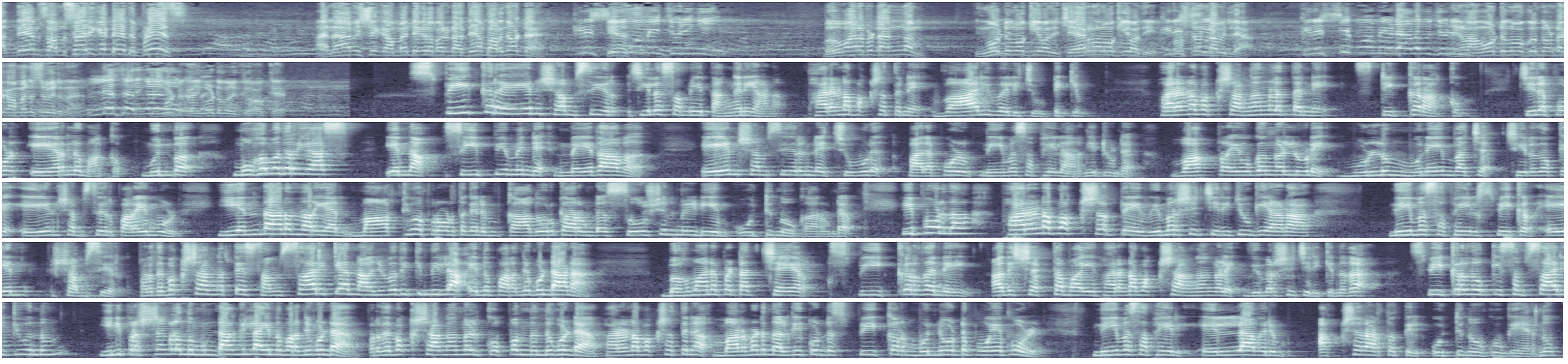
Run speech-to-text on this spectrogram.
അദ്ദേഹം സംസാരിക്കട്ടെ പ്ലീസ് അനാവശ്യ കമന്റുകൾ പറഞ്ഞിട്ട് അദ്ദേഹം പറഞ്ഞോട്ടെ? കൃഷിഭൂമി ചുരുങ്ങി. ബഹുമാനപ്പെട്ട അംഗം ഇങ്ങോട്ട് നോക്കിയാൽ മതി ചേർന്ന് നോക്കിയാൽ മതി പ്രശ്നം കൃഷി ഉണ്ടാവില്ല കൃഷിഭൂമിയുടെ അളവ് ചുരുങ്ങി. നിങ്ങൾ അങ്ങോട്ട് നോക്കുന്നുണ്ട് കമന്റ്സ് വരുന്നത്? ഇങ്ങോട്ട് നോക്കി. Okay speaker A N Shamseer ചില സമയത്ത് അങ്ങനെയാണ്. ഭരണപക്ഷത്തിനെ വാരി വലിച്ചൊട്ടിക്കും ഭരണപക്ഷ അംഗങ്ങളെ തന്നെ സ്റ്റിക്കറാക്കും. ചിലപ്പോൾ എയറിലുമാക്കും മുൻപ് മുഹമ്മദ് റിയാസ് എന്ന സി പി എമ്മിന്റെ നേതാവ് എ എൻ ഷംസീറിന്റെ ചൂട് പലപ്പോഴും നിയമസഭയിൽ അറിഞ്ഞിട്ടുണ്ട്. വാക്പ്രയോഗങ്ങളിലൂടെ മുള്ളും മുനയും വച്ച് ചിലതൊക്കെ എ എൻ ഷംസീർ പറയുമ്പോൾ എന്താണെന്നറിയാൻ മാധ്യമപ്രവർത്തകരും കാതോർക്കാറുണ്ട് സോഷ്യൽ മീഡിയയും ഉറ്റുനോക്കാറുണ്ട്. ഇപ്പോൾ ഭരണപക്ഷത്തെ വിമർശിച്ചിരിക്കുകയാണ് നിയമസഭയിൽ സ്പീക്കർ എ എൻ ഷംസീർ പ്രതിപക്ഷാംഗത്തെ സംസാരിക്കാൻ അനുവദിക്കുന്നില്ല എന്ന് പറഞ്ഞുകൊണ്ടാണ് ബഹുമാനപ്പെട്ട ചെയർ സ്പീക്കർ തന്നെ അതിശക്തമായി ഭരണപക്ഷ അംഗങ്ങളെ വിമർശിച്ചിരിക്കുന്നത്. സ്പീക്കർ നോക്കി സംസാരിക്കുമെന്നും ഇനി പ്രശ്നങ്ങളൊന്നും ഉണ്ടാകില്ല എന്ന് പറഞ്ഞുകൊണ്ട് പ്രതിപക്ഷാംഗങ്ങൾക്കൊപ്പം നിന്നുകൊണ്ട് ഭരണപക്ഷത്തിന് മറുപടി നൽകിക്കൊണ്ട് സ്പീക്കർ മുന്നോട്ട് പോയപ്പോൾ നിയമസഭയിൽ എല്ലാവരും അക്ഷരാർത്ഥത്തിൽ ഉറ്റുനോക്കുകയായിരുന്നു.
